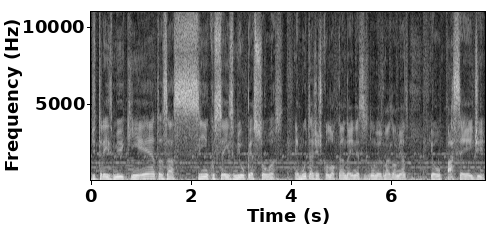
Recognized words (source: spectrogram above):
de 3.500 a 5, 6 mil pessoas. É muita gente colocando aí nesses números mais ou menos que eu passei de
